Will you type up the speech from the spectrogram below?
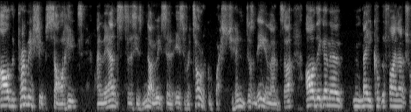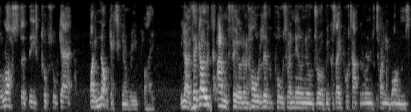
are the Premiership sides? And the answer to this is no. It's a it's a rhetorical question. Doesn't need an answer. Are they going to make up the financial loss that these clubs will get by not getting a replay? You know, if they go to Anfield and hold Liverpool to a nil-nil draw because they put out the under 21s,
